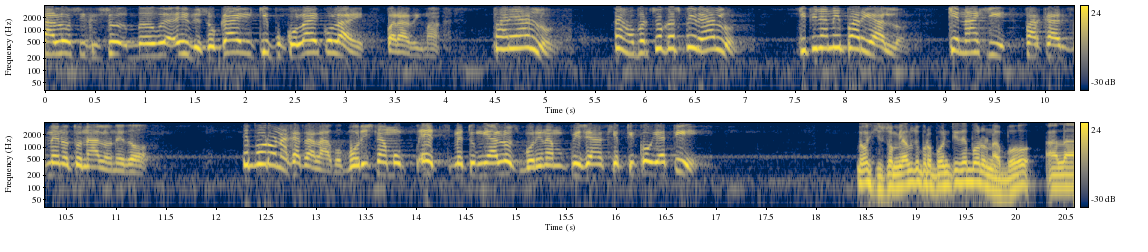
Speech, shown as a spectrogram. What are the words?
Καλός η χρυσό... ε, Είδες, ο Γκάι εκεί που κολλάει, κολλάει, παράδειγμα. Πάρε άλλον. Α, ο Μπερτσόκας πήρε άλλον. Γιατί να μην πάρει άλλον. Και να έχει παρκαρισμένο τον άλλον εδώ. Δεν μπορώ να καταλάβω. Μπορείς να μου, έτσι με το μυαλό σου, μπορεί να μου πεις ένα σκεπτικό γιατί; Όχι, στο μυαλό του προπονητή δεν μπορώ να μπω, αλλά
